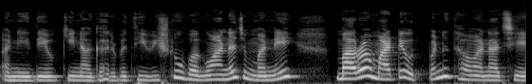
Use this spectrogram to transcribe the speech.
અને દેવકીના ગર્ભથી વિષ્ણુ ભગવાન જ મને મારવા માટે ઉત્પન્ન થવાના છે.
